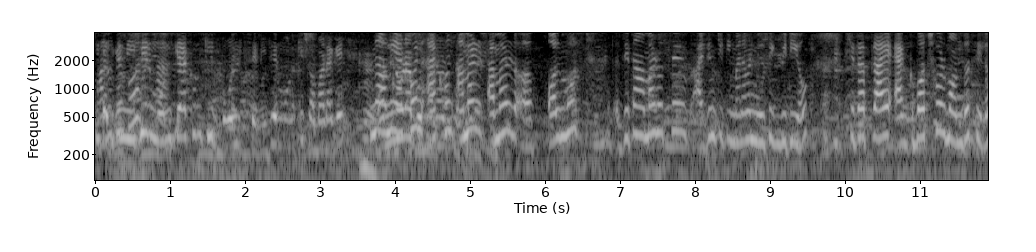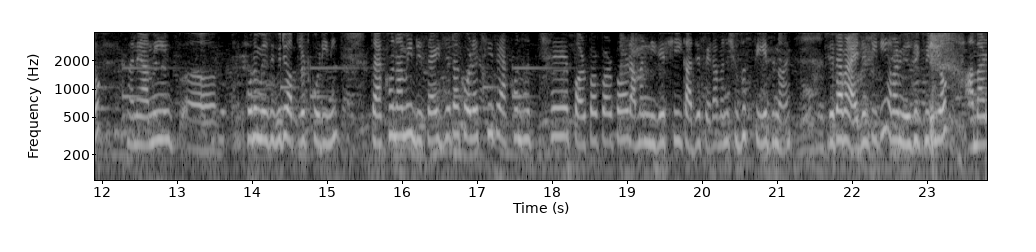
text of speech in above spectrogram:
ঠিক আছে। নিজের মনকে এখন কি বলছে? নিজের মনকে সবার আগে না আমি এখন এখন আমার আমার অলমোস্ট যেটা আমার হচ্ছে আইডেন্টিটি মানে আমার মিউজিক ভিডিও সেটা প্রায় এক বছর বন্ধ ছিল। মানে আমি কোনো মিউজিক ভিডিও আপলোড করিনি। তো এখন আমি ডিসাইড যেটা করেছি যে এখন হচ্ছে পরপর পরপর আমার নিজের সেই কাজে ফেরা মানে শুধু স্টেজ নয়, যেটা আমার আইডেন্টিটি আমার মিউজিক ভিডিও আমার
